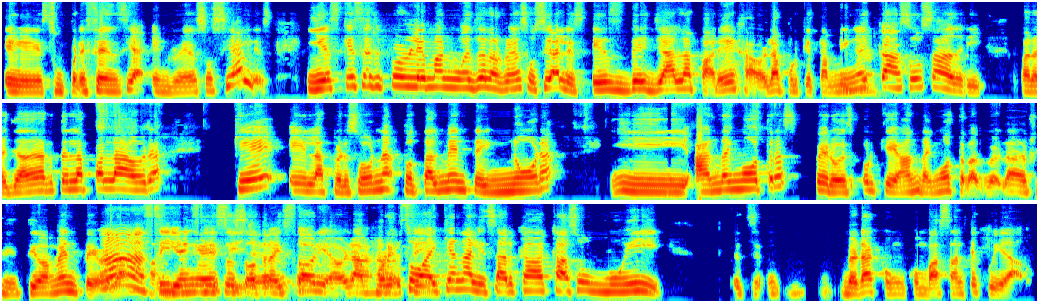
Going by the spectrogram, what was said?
eh, su presencia en redes sociales. Y es que ese problema no es de las redes sociales, es de ya la pareja, ¿verdad? Porque también hay casos, Adri, para ya darte la palabra, que eh, la persona totalmente ignora y anda en otras, pero es porque anda en otras, ¿verdad? Definitivamente, ¿verdad? Ah, también eso es otra historia, ¿verdad? Por eso hay que analizar cada caso muy, ¿verdad? Con, con bastante cuidado.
